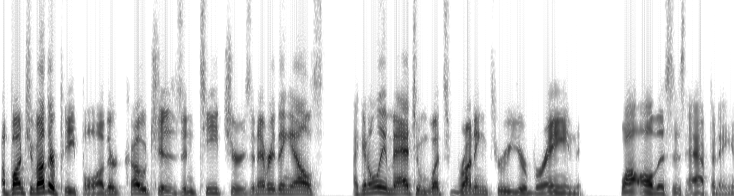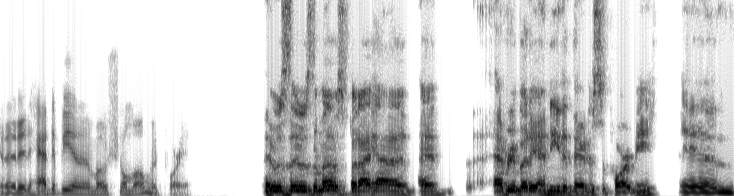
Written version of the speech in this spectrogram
a bunch of other people, other coaches and teachers and everything else. I can only imagine what's running through your brain while all this is happening, and that it had to be an emotional moment for you. It was it was the most, but I had I had everybody I needed there to support me, and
